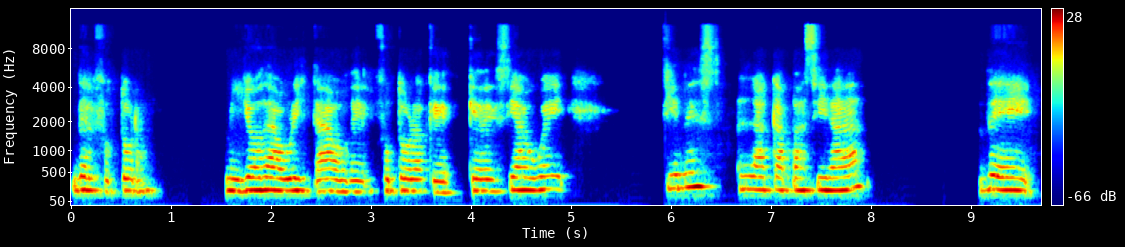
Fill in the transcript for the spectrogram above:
del futuro, mi yo de ahorita o del futuro que, que decía, güey, tienes la capacidad de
